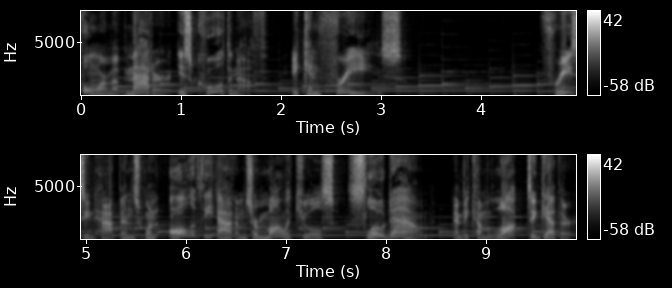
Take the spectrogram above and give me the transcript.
form of matter is cooled enough, it can freeze. Freezing happens when all of the atoms or molecules slow down and become locked together,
